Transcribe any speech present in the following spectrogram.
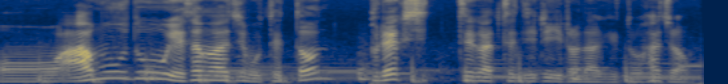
어, 아무도 예상하지 못했던 브렉시트 같은 일이 일어나기도 하죠.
